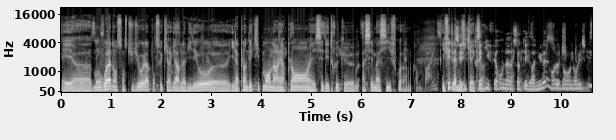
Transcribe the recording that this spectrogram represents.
Et euh, on voit dans son studio, là, pour ceux qui regardent la vidéo, euh, il a plein d'équipements en arrière-plan et c'est des trucs euh, assez massifs, quoi. Il fait de la musique avec ça. C'est très différent d'un synthé granulaire dans, dans, les splits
